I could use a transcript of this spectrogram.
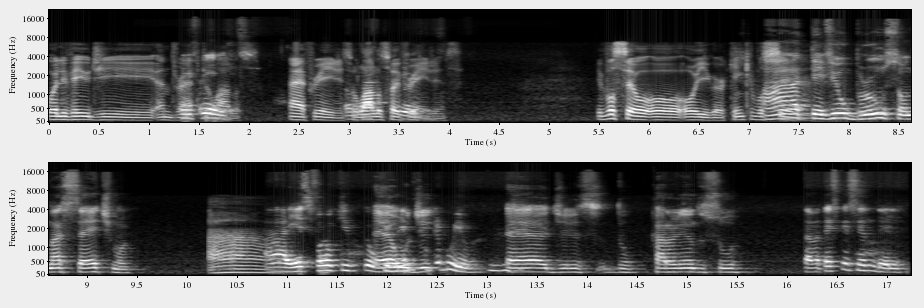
Ou ele veio de Undrafted Lalos? É, Free Agents. O Lalos foi Free Agents. E você, o, o, Igor, quem que você... Ah, teve o Brunson na sétima. Ah, ah esse foi o que, o é, que o de, contribuiu. É, de, do Carolina do Sul. Tava até esquecendo dele.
